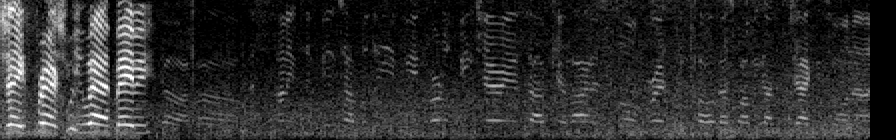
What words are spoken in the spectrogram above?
Jay Fresh, where you at, baby? Yo, uh, this is Huntington Beach, I believe. We in Myrtle Beach area, South Carolina. It's still brisk and cold. That's why we got the jackets on out.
